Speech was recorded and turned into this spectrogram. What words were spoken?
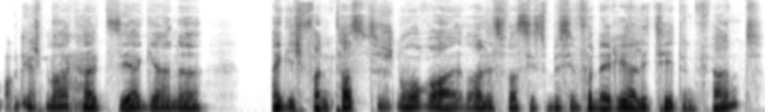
Okay. Und ich mag hm. halt sehr gerne eigentlich fantastischen Horror, alles, was sich so ein bisschen von der Realität entfernt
